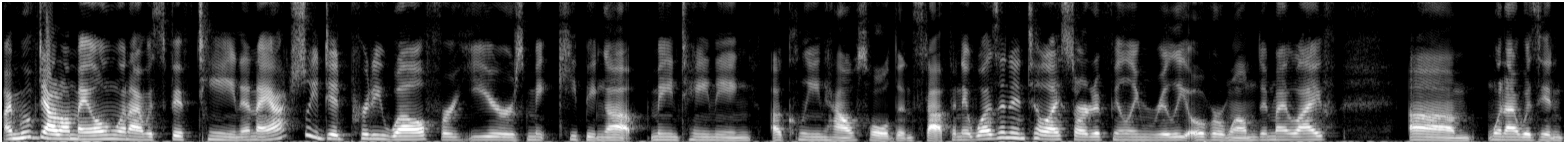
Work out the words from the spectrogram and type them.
I moved out on my own when I was 15, and I actually did pretty well for years ma- keeping up, maintaining a clean household and stuff. And it wasn't until I started feeling really overwhelmed in my life um, when I was in,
